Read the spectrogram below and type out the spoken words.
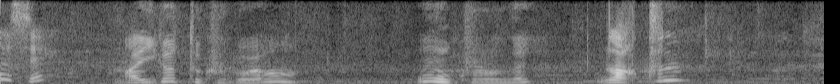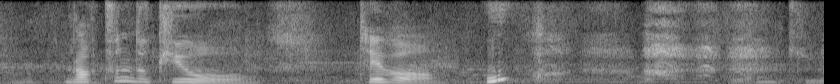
하늘색? 아 이것도 그거야? 어머 그러네. 라쿤? 라쿤도 귀여워. 대박. 어? 너랑 김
